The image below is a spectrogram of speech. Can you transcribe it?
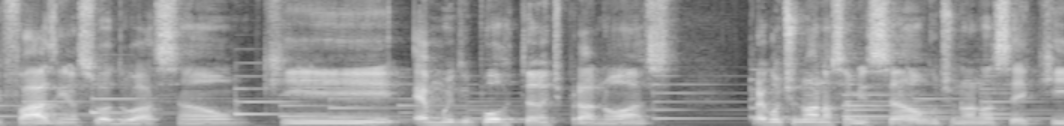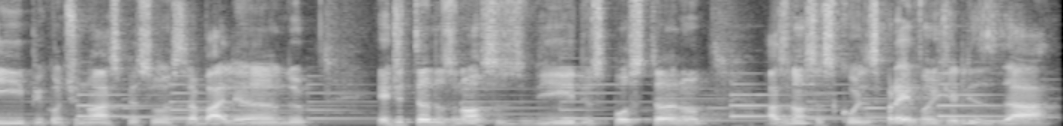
que fazem a sua doação, que é muito importante para nós para continuar nossa missão, continuar nossa equipe, continuar as pessoas trabalhando, editando os nossos vídeos, postando as nossas coisas para evangelizar.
